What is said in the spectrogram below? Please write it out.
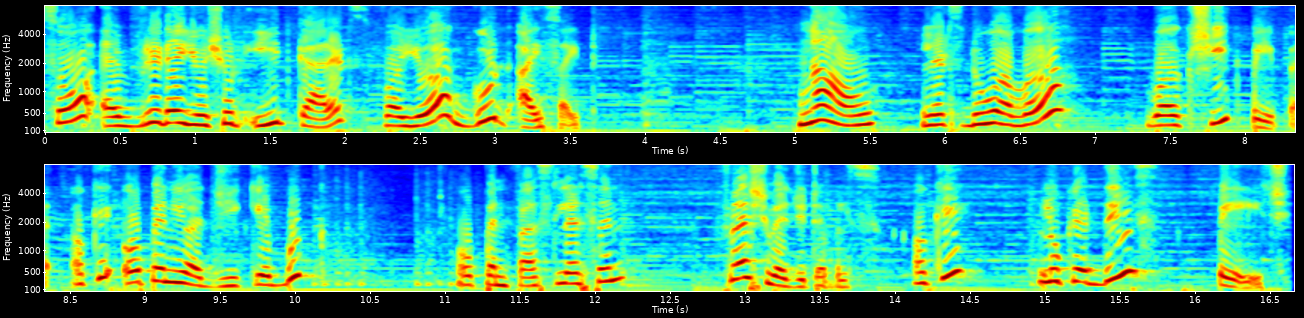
So every day you should eat carrots for your good eyesight. Now let's do our worksheet paper. Okay, open your GK book. Open first lesson, fresh vegetables. Okay, look at this page.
